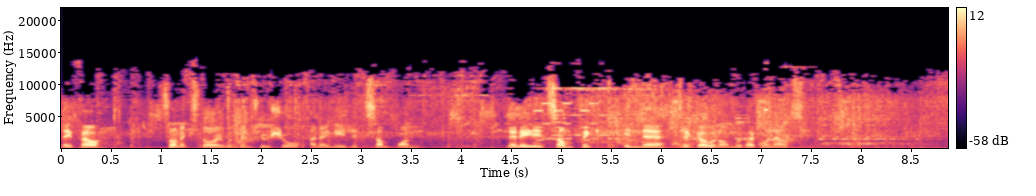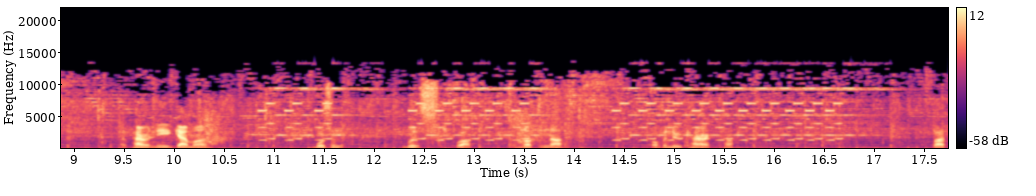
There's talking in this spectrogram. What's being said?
they felt Sonic's story would have been too short and they needed someone, they needed something in there to go along with everyone else. Apparently Gamma wasn't, was, well, not enough of a new character. But,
